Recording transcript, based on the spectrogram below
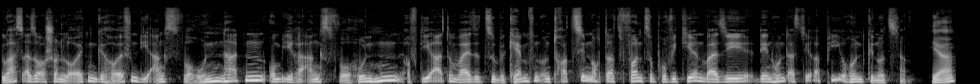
Du hast also auch schon Leuten geholfen, die Angst vor Hunden hatten, um ihre Angst vor Hunden auf die Art und Weise zu bekämpfen und trotzdem noch davon zu profitieren, weil sie den Hund als Therapiehund genutzt haben. Ja,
